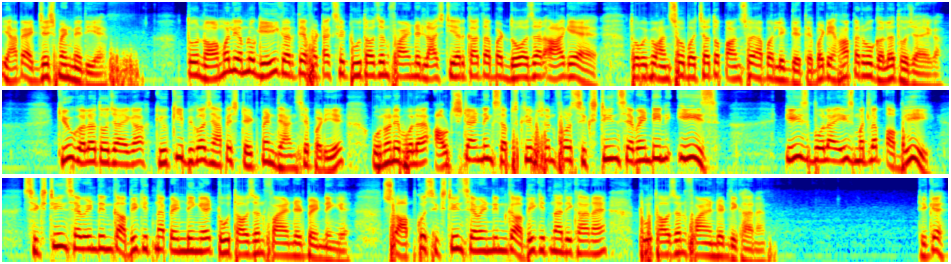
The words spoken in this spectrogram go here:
यहाँ पे एडजस्टमेंट में दिया है। तो नॉर्मली हम लोग यही करते हैं फटक से 2500 लास्ट ईयर का था बट 2000 आ गया है तो अभी 500 बचा तो 500 यहाँ पर लिख देते हैं। बट यहाँ पर वो गलत हो जाएगा। क्यों गलत हो जाएगा? क्योंकि बिकॉज़ यहाँ पे स्टेटमेंट ध्यान से पढ़िए। उन्होंने बोला है outstanding subscription for sixteen seventeen is is बोला इज़ मतलब अभी। सिक्सटीन सेवनटीन का अभी कितना पेंडिंग है? Two thousand five hundred pending है। सो so, आपको सिक्सटीन सेवनटीन का अभी कितना दिखाना है? टू थाउज़ेंड फाइव हंड्रेड दिखाना है। ठीक है?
